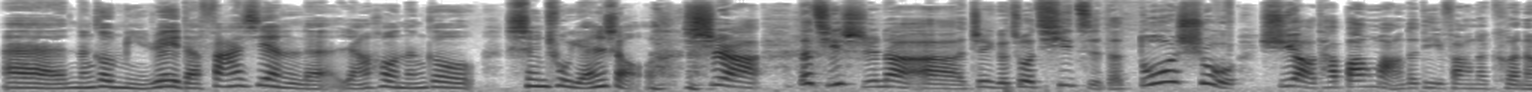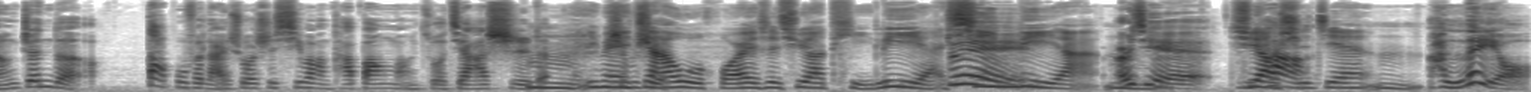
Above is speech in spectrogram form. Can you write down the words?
呃，能够敏锐的发现了，然后能够伸出援手。是啊，那其实呢，呃，这个做妻子的多数需要他帮忙的地方呢，可能真的大部分来说是希望他帮忙做家事的，嗯，因为家务活也是需要体力呀、对心力呀、嗯而且需要时间。嗯。很累哦，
